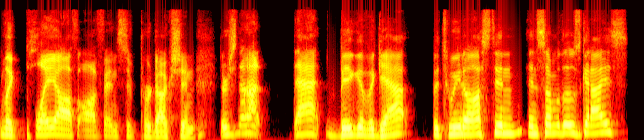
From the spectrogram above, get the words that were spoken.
like playoff offensive production, there's not that big of a gap between Austin and some of those guys.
